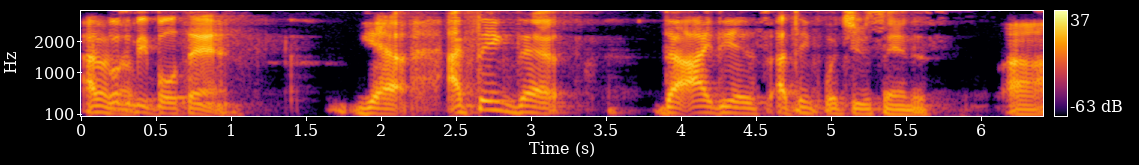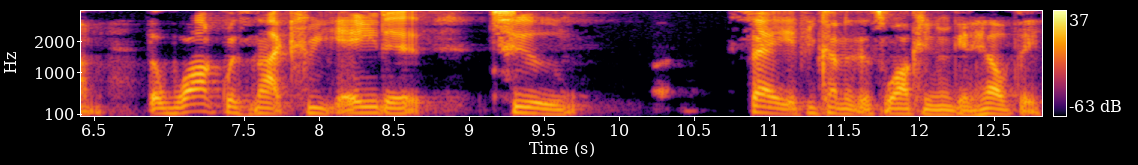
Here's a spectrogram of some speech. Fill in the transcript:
I don't well, know. It could be both and. Yeah, I think that the idea is, I think what you're saying is um, the walk was not created to say if you come to this walk, you're going to get healthy.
